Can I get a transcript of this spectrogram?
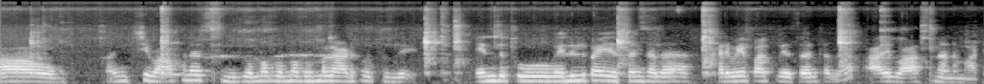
ఆవ్ మంచి వాసన వస్తుంది. గుమ్మ గుమ్మ గుమ్మలు ఆడిపోతుంది ఎందుకు వెల్లుల్లిపాయ వేసాం కదా కరివేపాకు వేసాం కదా అది వాసన అనమాట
